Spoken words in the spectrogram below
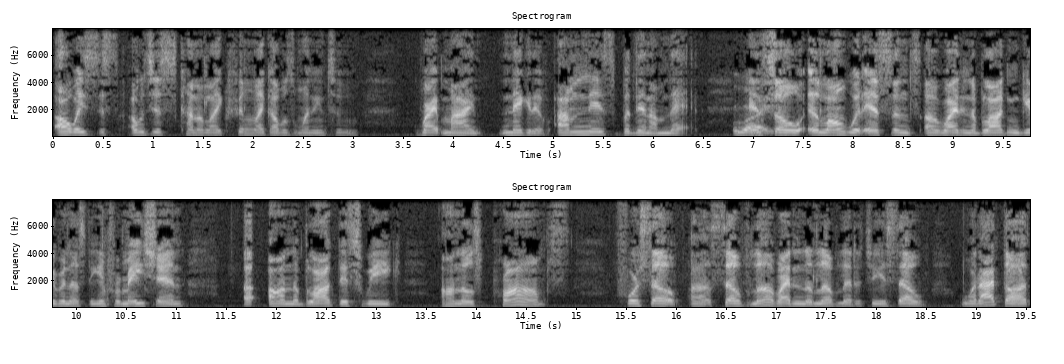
always just I was just kind of like feeling like I was wanting to write my negative. I'm this, but then I'm that. Right. And so, along with Essence uh, writing the blog and giving us the information uh, on the blog this week on those prompts for self uh, self love, writing the love letter to yourself. What I thought,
